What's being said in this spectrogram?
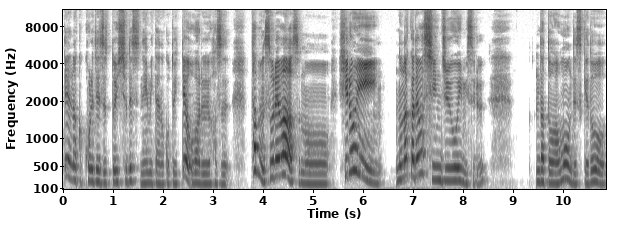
で、なんかこれでずっと一緒ですね、みたいなこと言って終わるはず。多分それは、その、ヒロインの中では心中を意味する。だとは思うんですけど、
